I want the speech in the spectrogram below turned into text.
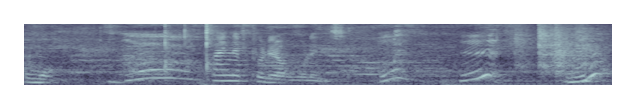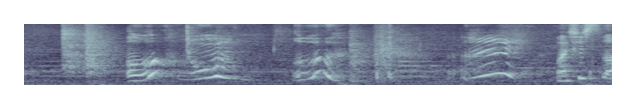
어머 파인애플이랑 오렌지. 어? 맛있어?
